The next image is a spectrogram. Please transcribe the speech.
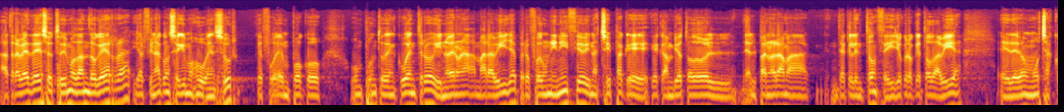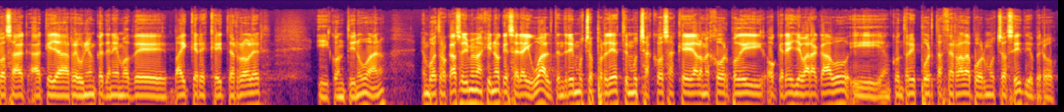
A través de eso estuvimos dando guerra y al final conseguimos Juvensur, que fue un poco un punto de encuentro y no era una maravilla, pero fue un inicio y una chispa que, cambió todo el, panorama de aquel entonces. Y yo creo que todavía eh, debemos muchas cosas a aquella reunión que teníamos de biker, skater, rollers y continúa, ¿no? En vuestro caso yo me imagino que será igual, tendréis muchos proyectos y muchas cosas que a lo mejor podéis o queréis llevar a cabo y encontréis puertas cerradas por muchos sitios, pero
